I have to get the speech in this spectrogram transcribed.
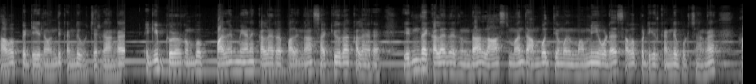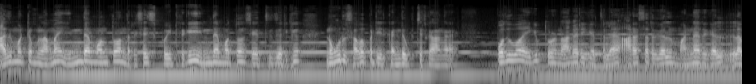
சவப்பெட்டிகளை வந்து கண்டுபிடிச்சிருக்காங்க. எகிப்தோட ரொம்ப பழமையான கலரை பார்த்தீங்கன்னா சக்யூரா கலரை எந்த கலர் இருந்தால் லாஸ்ட் மந்த் ஐம்பத்தி ஒம்பது மம்மியோட சவப்பட்டிகள் கண்டுபிடிச்சாங்க. அது மட்டும் இல்லாமல் இந்த மந்த்தும் அந்த ரிசர்ச் போயிட்டுருக்கு. இந்த மொத்தம் சேர்த்து இது வரைக்கும் நூறு சவப்பட்டிகள் கண்டுபிடிச்சிருக்காங்க. பொதுவாக எகிப்தோட நாகரிகத்தில் அரசர்கள் மன்னர்கள் இல்லை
